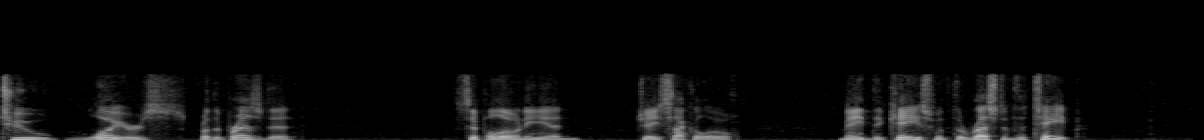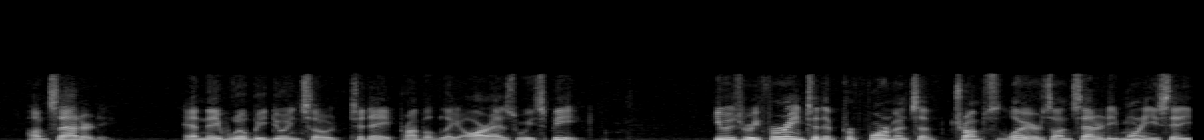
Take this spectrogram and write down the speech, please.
two lawyers for the president, Cipollone and Jay Sekulow, made the case with the rest of the tape on Saturday. And they will be doing so today, probably are as we speak. He was referring to the performance of Trump's lawyers on Saturday morning. He said he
